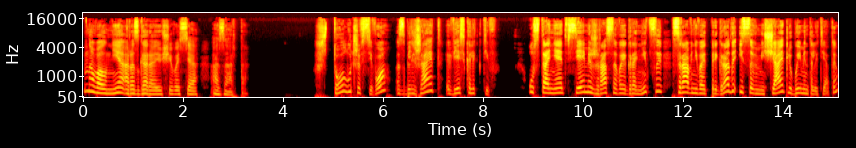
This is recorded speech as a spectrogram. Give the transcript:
на волне разгорающегося азарта. Что лучше всего сближает весь коллектив? Устраняет все межрасовые границы, сравнивает преграды и совмещает любые менталитеты?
